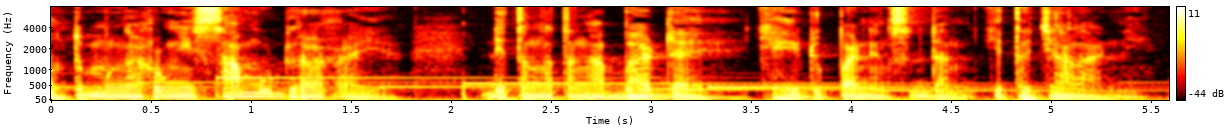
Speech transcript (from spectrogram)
untuk mengarungi samudera raya di tengah-tengah badai kehidupan yang sedang kita jalani.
